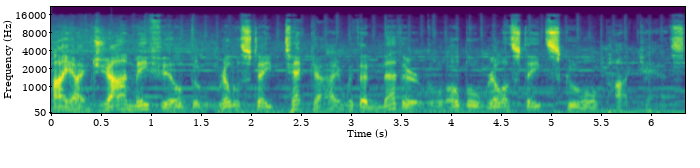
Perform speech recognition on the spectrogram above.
Hi, I'm John Mayfield, the real estate tech guy, with another Global Real Estate School podcast.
